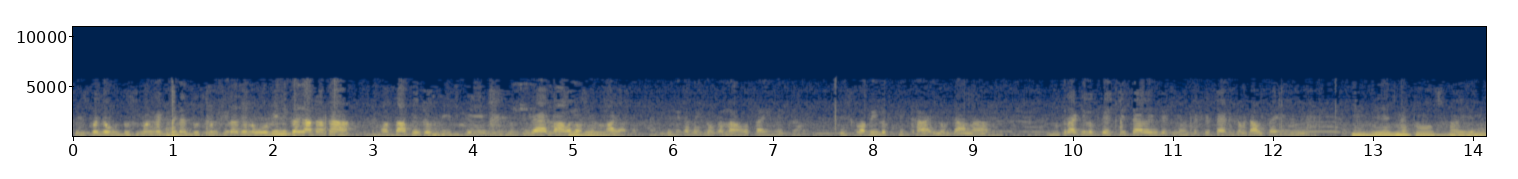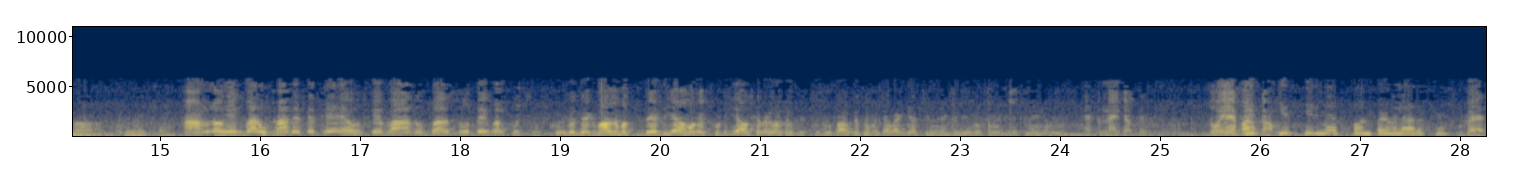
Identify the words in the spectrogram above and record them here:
तो इसमें जो दुश्मन का कीड़ा दुश्मन कीड़ा जो है ना वो भी निकल जाता था और साथ में जो बीज के जो कीड़ा है लाभ उसको खा जाता था। जिसे करना इन लोग का लाभ होता ही नहीं था। इसको अभी लोग सीखा है लोग जाना अभी दूसरा की लोग पेस्टिसाइड इंसेक्टिसाइड लोग डालता ही नहीं है। विलेज में तो उसका ये नहीं हाँ। हम लोग एक बार उठा देते थे उसके बाद बस और देखभाल कुछ नहीं। ये देखभाल ने बस दे दिया हो गया छूट गया उसके अगला साल किसी को उतारते समय चला गया छीनने के लिए बस हो गया इतना ही करता ऐसा नहीं करते थे। दो ये बार काम। किस चीज़ में कौन पेड़ में लगाते थे? बैर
